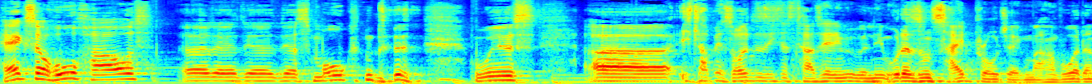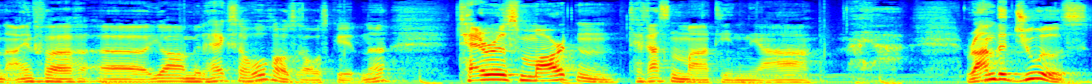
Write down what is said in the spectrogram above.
Hexer Hochhaus, äh, der, der, der smokende Wiz. Äh, ich glaube, er sollte sich das tatsächlich übernehmen oder so ein Side-Project machen, wo er dann einfach äh, ja mit Hexer Hochhaus rausgeht. Ne? Terrace Martin, Terrassen Martin, ja, naja. Run the Jewels,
